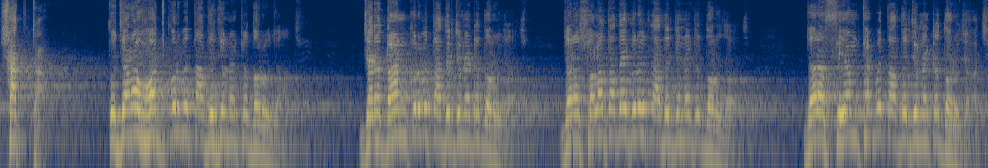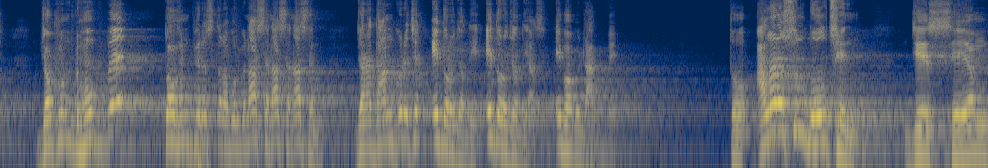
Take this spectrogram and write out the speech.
সাতটা। তো যারা হজ করবে তাদের জন্য একটা দরজা আছে। যারা দান করবে তাদের জন্য একটা দরজা আছে। যারা সলাত আদায় করবে তাদের জন্য একটা দরজা আছে। যারা সেম থাকবে তাদের জন্য একটা দরজা আছে। যখন ঢুকবে, তখন ফেরেস্তারা বলবেন আসেন আসেন আসেন। যারা দান করেছেন এই দরজা দিয়ে এই দরজা দিয়ে আসেন। এভাবে ডাকবে। তো আল্লাহ রসুল বলছেন যে শ্যাম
